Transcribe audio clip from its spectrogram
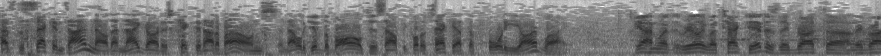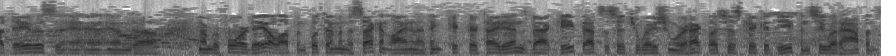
That's the second time now that Nygaard has kicked it out of bounds, and that'll give the ball to South Dakota Tech at the 40-yard line. Yeah, and what really what Tech did is they brought uh, they brought Davis and, and uh, number four Dale up and put them in the second line, and I think kicked their tight ends back deep. That's a situation where heck, let's just kick it deep and see what happens.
